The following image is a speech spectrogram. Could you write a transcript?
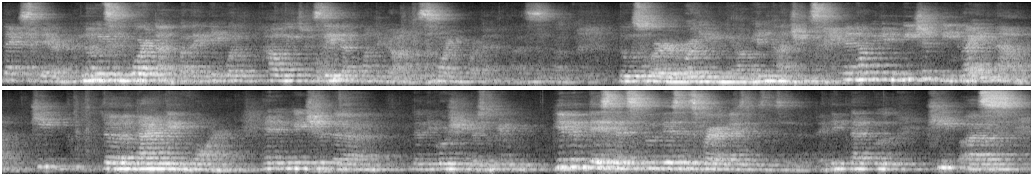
text there. I know it's important, but I think what, how we translate that on the ground is more important as uh, those who are working um, in countries. And how we can immediately, right now, keep the narrative warm and engage with the, the negotiators. Okay, given this, let's do this, let's prioritize this, this, and that. I think that will keep us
